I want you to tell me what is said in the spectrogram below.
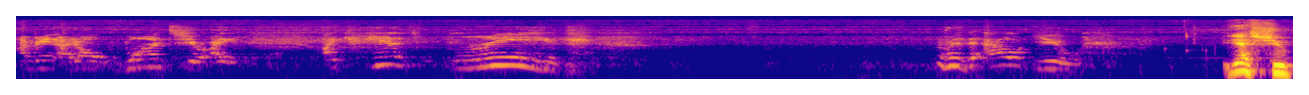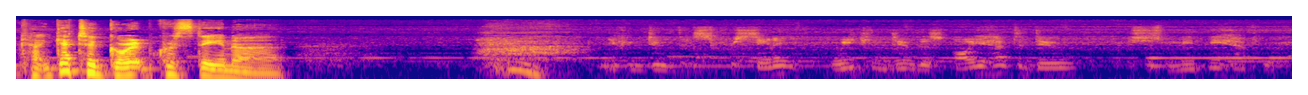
I mean I don't want to. I I can't breathe without you. Yes, you can. Get a grip, Cristina. Can do this. All you have to do is just meet me halfway.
